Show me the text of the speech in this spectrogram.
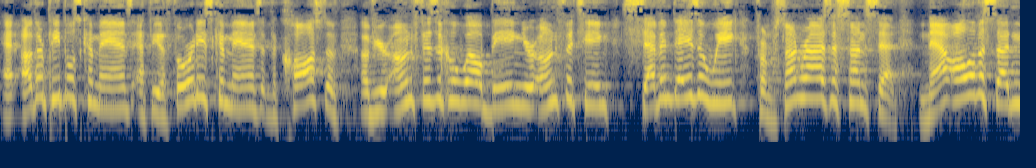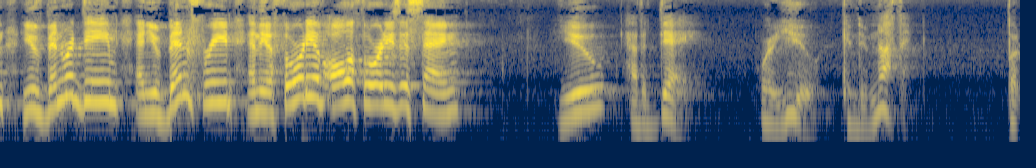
at other people's commands, at the authorities' commands, at the cost of, of your own physical well-being, your own fatigue, seven days a week from sunrise to sunset. Now all of a sudden you've been redeemed and you've been freed and the authority of all authorities is saying, you have a day where you can do nothing but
